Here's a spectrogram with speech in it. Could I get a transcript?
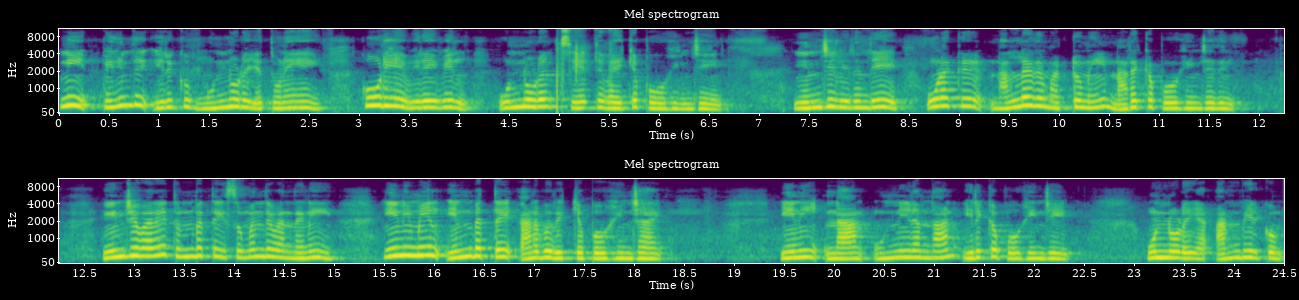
நீ பிரிந்து இருக்கும் உன்னுடைய துணையை கூடிய விரைவில் உன்னுடன் சேர்த்து வைக்கப் போகின்றேன். இன்றிலிருந்தே உனக்கு நல்லது மட்டுமே நடக்கப் போகின்றது. இன்று வரை துன்பத்தை சுமந்து வந்த நீ இனிமேல் இன்பத்தை அனுபவிக்கப் போகின்றாய். இனி நான் உன்னிடம்தான் இருக்கப் போகின்றேன். உன்னுடைய அன்பிற்கும்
